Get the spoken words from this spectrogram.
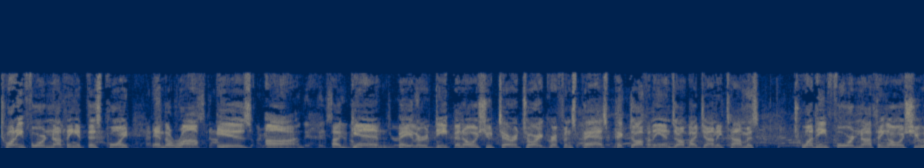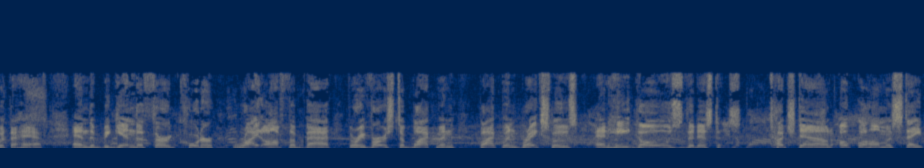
24 nothing at this point, and the romp is on. Again, Baylor deep in OSU territory. Griffin's pass picked off in the end zone by Johnny Thomas. 24 nothing OSU at the half. And to begin the third quarter, right off the bat, the reverse to Blackmon. Blackmon breaks loose, and he goes the distance. Touchdown, Oklahoma State.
